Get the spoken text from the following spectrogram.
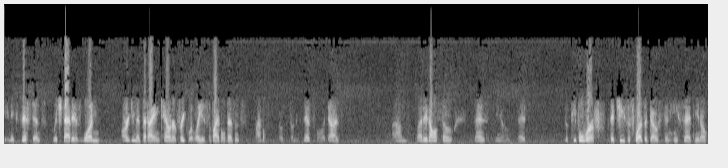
in existence, which that is one argument that I encounter frequently is the Bible doesn't, Bible ghosts don't exist. Well, it does. Um, but it also says, you know, that the people were, that Jesus was a ghost and he said, you know,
